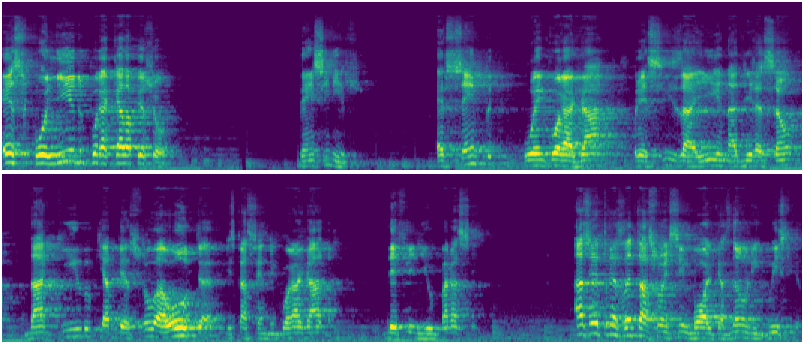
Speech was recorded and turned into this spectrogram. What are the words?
escolhido por aquela pessoa. Pense nisso. É sempre o encorajar precisa ir na direção daquilo que a pessoa outra que está sendo encorajada definiu para si. As representações simbólicas não linguísticas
